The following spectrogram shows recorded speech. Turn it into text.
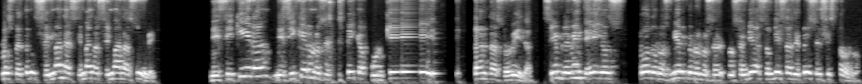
los petróleos semana semana, semana sube. Ni siquiera, ni siquiera nos explica por qué tanta subida. Simplemente ellos todos los miércoles nos, nos envían sus listas de precios es todo.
